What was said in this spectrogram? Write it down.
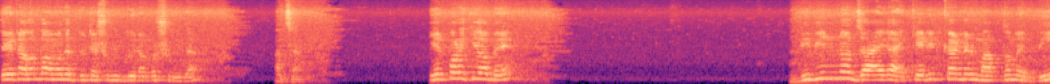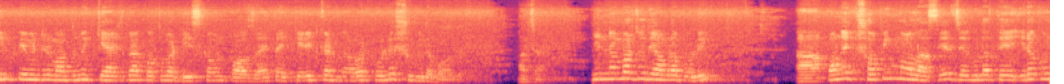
তো এটা হলো আমাদের দুইটা সুবিধা দুই নম্বর সুবিধা। আচ্ছা। এরপরে কি হবে? বিভিন্ন জায়গায় ক্রেডিট কার্ডের মাধ্যমে বিল পেমেন্টের মাধ্যমে ক্যাশব্যাক অথবা ডিসকাউন্ট পাওয়া যায়, তাই ক্রেডিট কার্ড ব্যবহার করলে সুবিধা পাওয়া যায়। আচ্ছা। তিন নম্বর যদি আমরা বলি অনেক শপিং মল আছে যেগুলোতে এরকম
